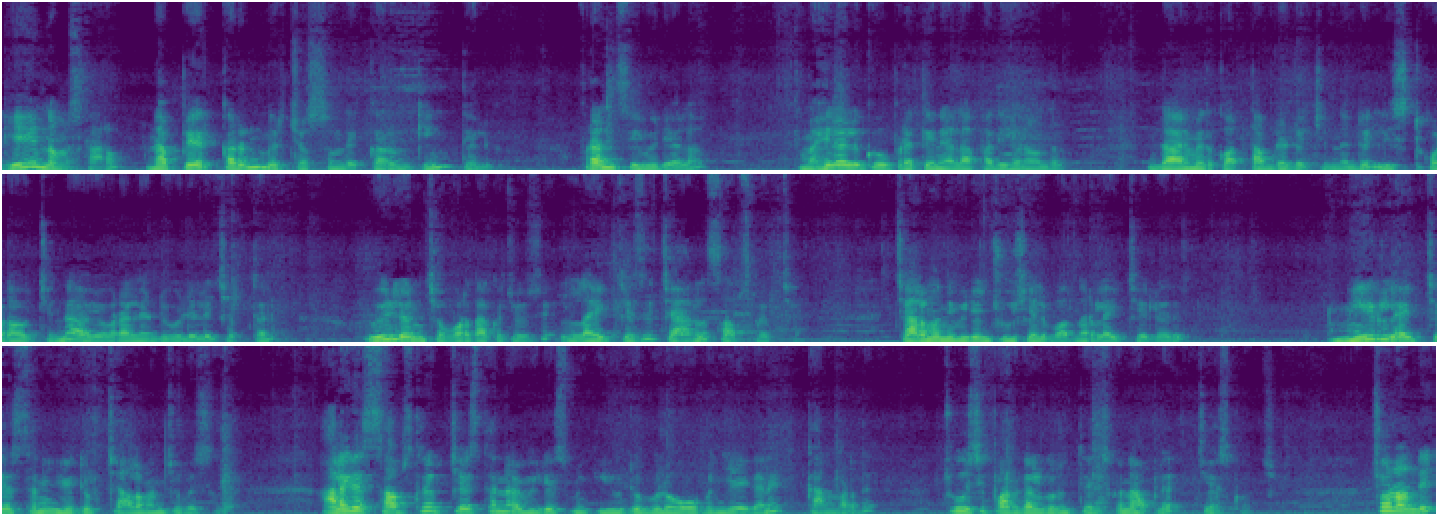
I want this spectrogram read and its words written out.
అందరికీ నమస్కారం. నా పేరు కరుణ్ మీరు చూస్తుంది కరుణ్ కింగ్ తెలుగు. ఫ్రెండ్స్ ఈ వీడియోలో మహిళలకు ప్రతి నెల పదిహేను వందలు. దాని మీద కొత్త అప్డేట్ వచ్చిందండి లిస్ట్ కూడా వచ్చింది. ఆ వివరాలు ఏంటి వీడియోలో చెప్తాను. వీడియోని చివరి దాకా చూసి లైక్ చేసి ఛానల్ సబ్స్క్రైబ్ చేయండి. చాలామంది వీడియోని చూసి వెళ్ళిపోతున్నారు లైక్ చేయలేదు. మీరు లైక్ చేస్తేనే యూట్యూబ్ చాలామంది చూపిస్తుంది. అలాగే సబ్స్క్రైబ్ చేస్తేనే ఆ వీడియోస్ మీకు యూట్యూబ్లో ఓపెన్ చేయగానే కనబడతాయి. చూసి పథకాల గురించి తెలుసుకొని అప్లై చేసుకోవచ్చు. చూడండి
